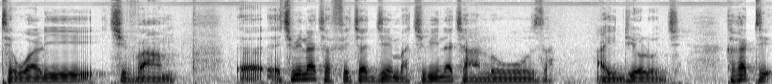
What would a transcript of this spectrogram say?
tewali kivaamu. Ekibiina kyaffe ekya jema kibiina kyandowooza ideology. Kakati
